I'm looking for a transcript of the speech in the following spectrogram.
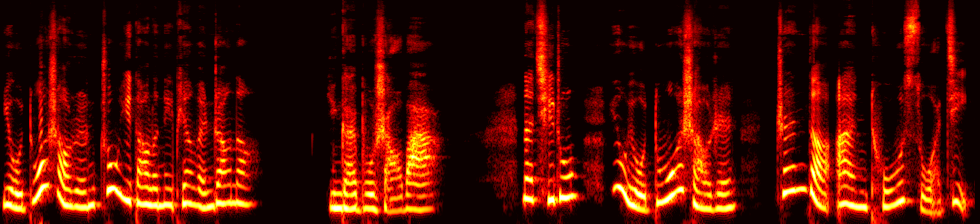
有多少人注意到了那篇文章呢？应该不少吧。那其中又有多少人真的按图索骥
